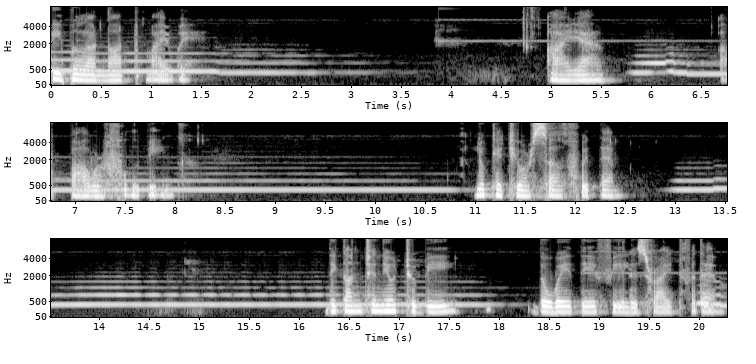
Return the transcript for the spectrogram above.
people are not my way, I am a powerful being. Look at yourself with them. They continue to be the way they feel is right for them.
